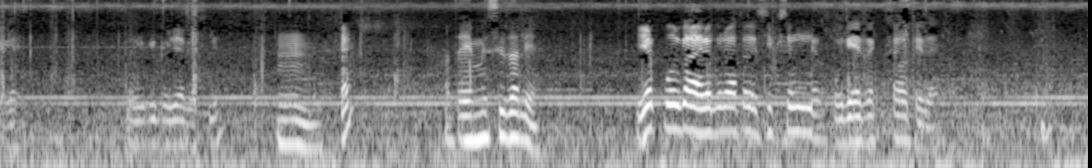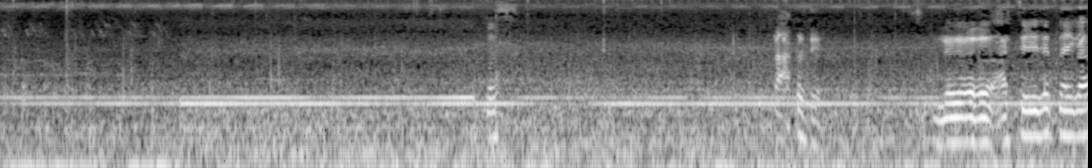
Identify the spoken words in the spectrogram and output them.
काय? मुलगी बळी बसली हम्म. हं? आता एम एस सी झाली. एक पोरगा आहे बरोबर आता शिक्षण पोरग्याचा कसा वाटेल? आहे बस. असतं ते. न- आजच्या याच्यात नाही का?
